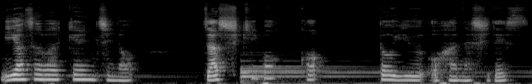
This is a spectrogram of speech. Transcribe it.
宮沢賢治の座敷ぼっこというお話です。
